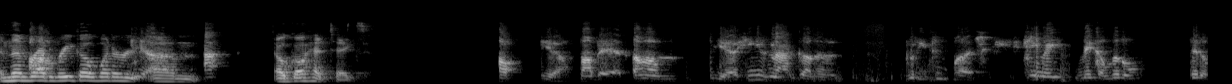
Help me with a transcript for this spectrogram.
And then Um, Rodrigo, what are yeah, um? I- oh, go ahead, Tiggs. Oh, yeah, my bad. Um, yeah, he's not gonna really do much. He may make a little bit of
